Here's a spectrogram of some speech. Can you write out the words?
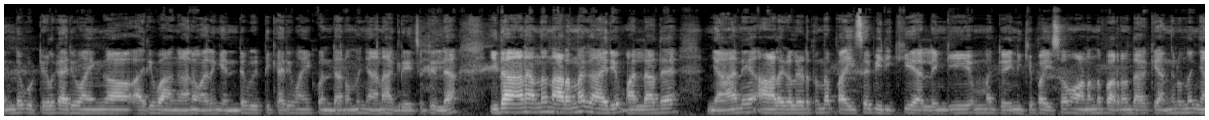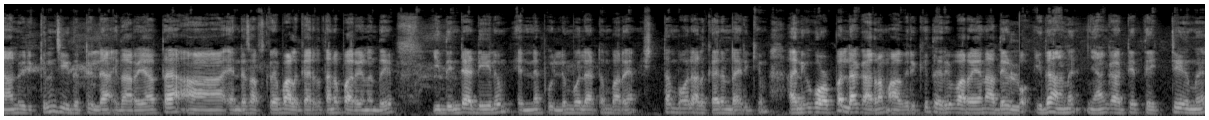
എന്റെ കുട്ടികൾക്ക് അരി വാങ്ങാ അരി വാങ്ങാനോ അല്ലെങ്കിൽ എന്റെ വീട്ടിൽ അരി വാങ്ങി കൊണ്ടുവരാനൊന്നും ഞാൻ ആഗ്രഹിച്ചിട്ടില്ല. ഇതാണ് അന്ന് നടന്ന കാര്യം. അല്ലാതെ ഞാൻ ആളുകളുടെ അടുത്ത് നിന്ന് പൈസ പിരിക്കുക അല്ലെങ്കിൽ മറ്റേ എനിക്ക് പൈസ വേണമെന്ന് പറഞ്ഞതാക്കി അങ്ങനെയൊന്നും ഞാൻ ഒരിക്കലും ചെയ്തിട്ടില്ല. ഇതറിയാത്ത എന്റെ സബ്സ്ക്രൈബ് ആൾക്കാരെ തന്നെ പറയണത്. ഇതിന്റെ അടിയിലും എന്നെ പുല്ലും പോലാട്ടം പറയാൻ ഇഷ്ടം പോലെ ആൾക്കാരുണ്ടായിരിക്കും. അതെനിക്ക് കുഴപ്പമില്ല. കാരണം അവർക്ക് തെറി പറയാൻ അതേ ഉള്ളൂ. ഇതാണ് ഞാൻ കാട്ടിയ തെറ്റ് എന്ന്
